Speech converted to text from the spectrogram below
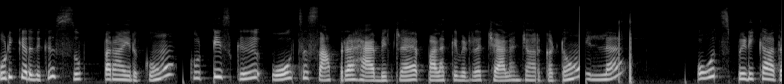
குடிக்கிறதுக்கு சூப்பராக இருக்கும். குட்டீஸ்க்கு ஓட்ஸை சாப்பிட்ற ஹேபிட்டை பழக்க விடுற சேலஞ்சாக இருக்கட்டும் இல்லை ஓட்ஸ் பிடிக்காத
